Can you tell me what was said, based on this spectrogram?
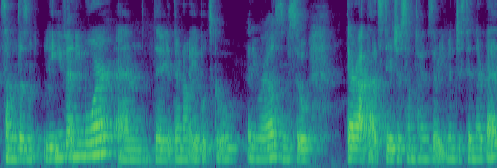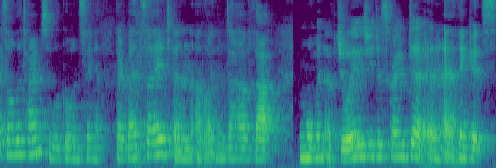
someone doesn't leave anymore and they, they're not able to go anywhere else. And so they're at that stage of sometimes they're even just in their beds all the time so we'll go and sing at their bedside and allow them to have that moment of joy as you described it and i think it's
